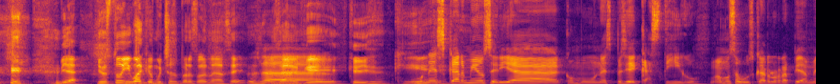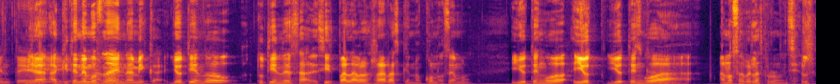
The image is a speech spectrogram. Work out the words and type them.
Mira, yo estoy igual que muchas personas, ¿eh? O sea, que, dicen que... Un escarmio sería como una especie de castigo. Vamos a buscarlo rápidamente. Mira, aquí tenemos una dinámica. Yo tiendo, tú tiendes a decir palabras raras que no conocemos. Y yo tengo, yo, yo tengo a, a no saberlas pronunciarlas.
